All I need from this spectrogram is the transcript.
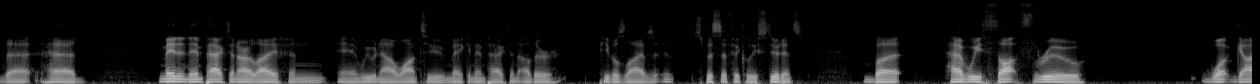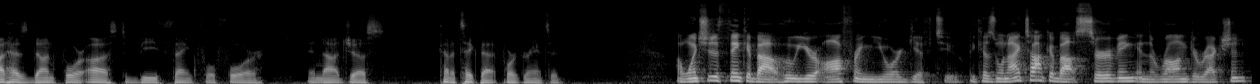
that had made an impact in our life and and we would now want to make an impact in other people's lives uh, specifically students but have we thought through what God has done for us to be thankful for and not just kind of take that for granted. I want you to think about who you're offering your gift to because when I talk about serving in the wrong direction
